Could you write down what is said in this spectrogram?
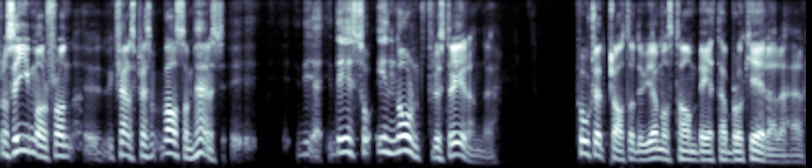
från Simon, från eh, kvällspressen, vad som helst. Eh, det, är så enormt frustrerande. Fortsätt prata du, jag måste ta en betablockerare här.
